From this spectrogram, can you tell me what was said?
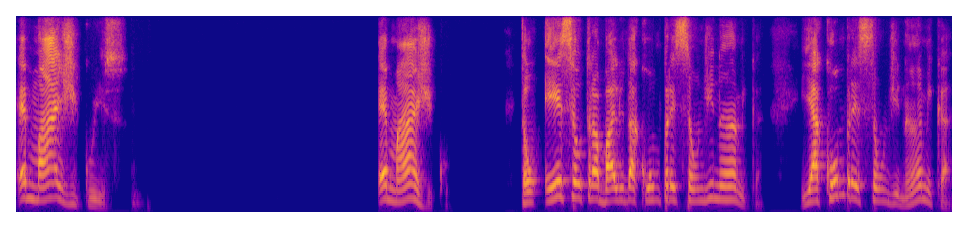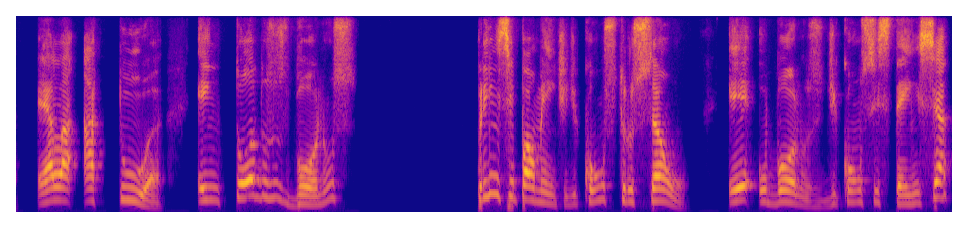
É mágico isso. É mágico. Então, esse é o trabalho da compressão dinâmica. E a compressão dinâmica, ela atua em todos os bônus, principalmente de construção e o bônus de consistência,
